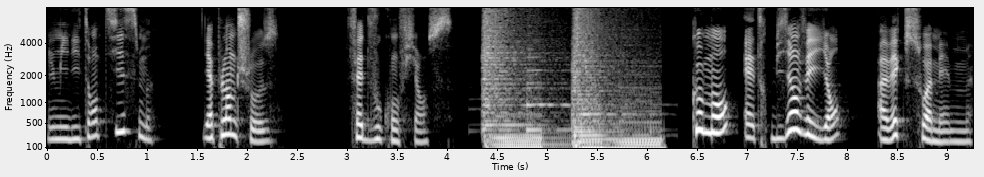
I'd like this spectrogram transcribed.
Du militantisme? Il y a plein de choses. Faites-vous confiance. Comment être bienveillant avec soi-même?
